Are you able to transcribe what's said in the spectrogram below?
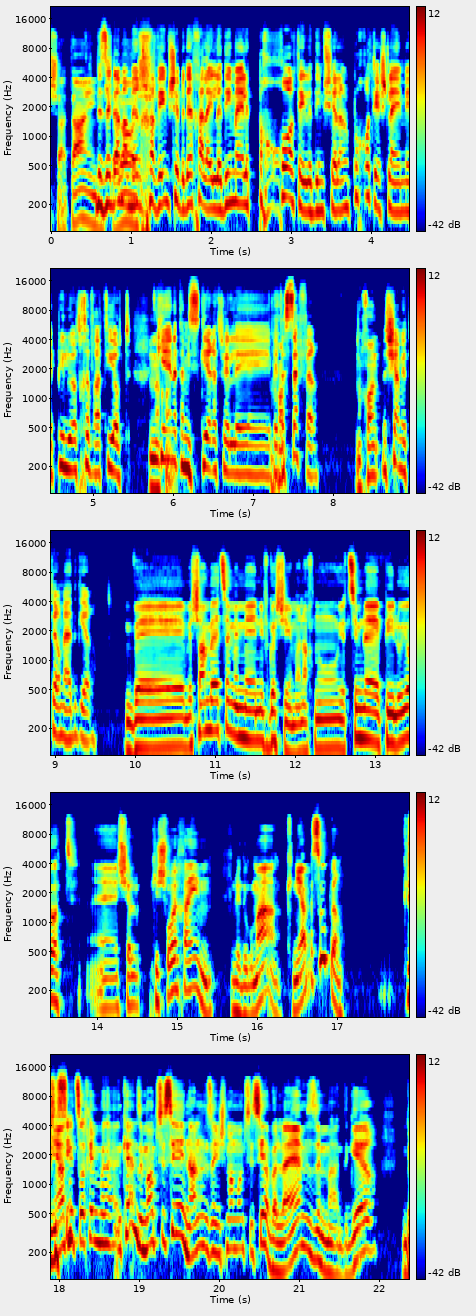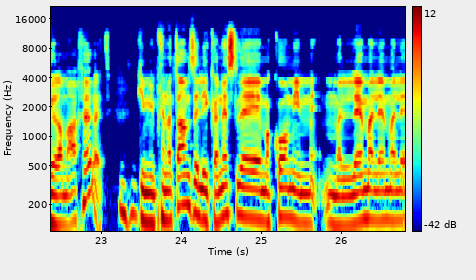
שעתיים, וזה גם שלוש. המרחבים שבדרך כלל הילדים האלה פחות, הילדים שלנו פחות יש להם פעילויות חברתיות. נכון, כי אין את המסגרת של אה, בית נכון. הספר, נכון. ושם יותר מאתגר. ו... ושם בעצם הם אה, נפגשים, אנחנו יוצאים לפעילויות אה, של כישורי חיים. לדוגמה, קנייה בסופר. קניית? מצרכים, כן, זה מאוד בסיסי, לנו זה נשמע מאוד בסיסי, אבל להם זה מאתגר ברמה אחרת. כי מבחינתם זה להיכנס למקום עם מלא מלא מלא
